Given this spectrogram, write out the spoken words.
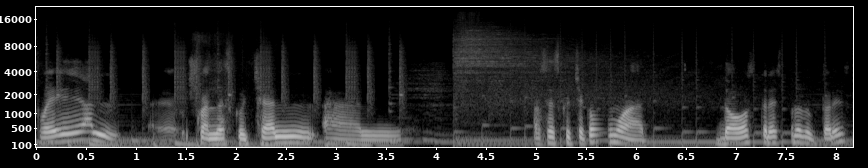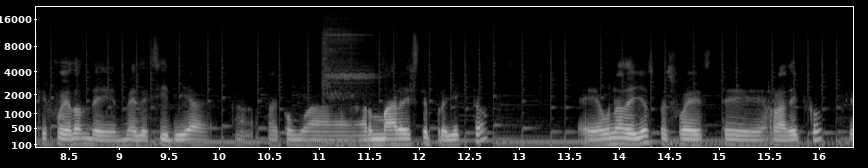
fue al eh, cuando escuché al, o sea escuché como a dos tres productores que fue donde me decidí a, como a armar este proyecto eh, uno de ellos pues fue este Radeco que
